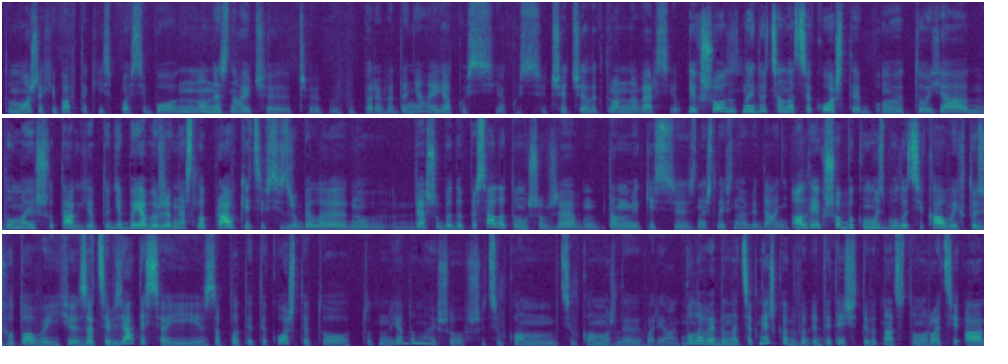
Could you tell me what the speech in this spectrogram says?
то може хіба в такий спосіб, бо ну не знаю, чи, чи переведення якось, якось чи, чи електронна версія. Якщо знайдуться на це кошти, е, то я думаю, що так. Я тоді би я би вже внесла правки, ці всі зробила, ну дещо би дописала, тому що вже там якісь е, знайшлись нові дані. Але якщо би комусь було цікаво і хтось готовий за це взятися і заплатити кошти, то, то ну, я думаю, що, що цілком, цілком можливий варіант. Була видана ця книжка в 2019 році, а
